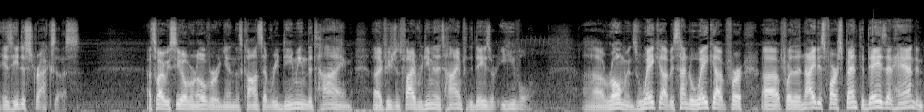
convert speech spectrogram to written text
is he distracts us that's why we see over and over again this concept redeeming the time. Uh, Ephesians 5, redeeming the time for the days are evil. Uh, Romans, wake up. It's time to wake up for uh, for the night is far spent, the day is at hand, and,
